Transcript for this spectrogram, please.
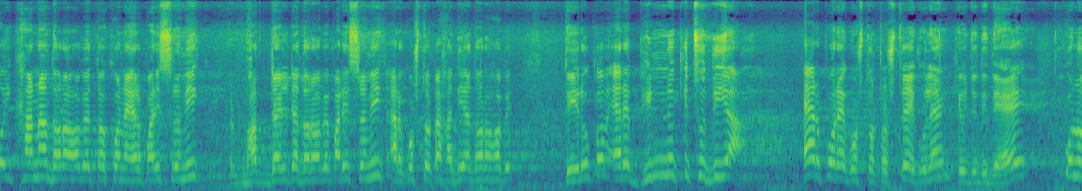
ওই খানা ধরা হবে তখন এর পারিশ্রমিক, ভাত ডাইলটা ধরা হবে পারিশ্রমিক, আর গোস্তটা হাদিয়া ধরা হবে। তো এরকম এর ভিন্ন কিছু দিয়া এরপরে গোস্ত টোস্ত এগুলো কেউ যদি দেয় কোনো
